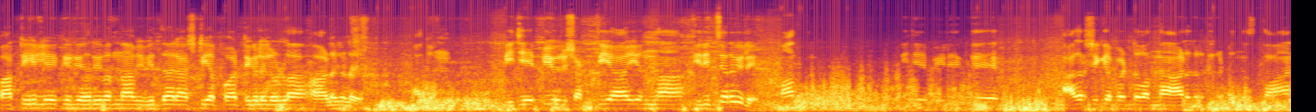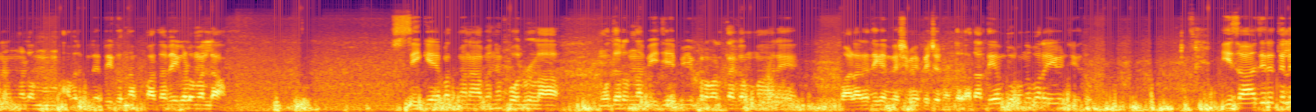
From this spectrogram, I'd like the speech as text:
പാർട്ടിയിലേക്ക് കയറി വന്ന വിവിധ രാഷ്ട്രീയ പാർട്ടികളിലുള്ള ആളുകൾ അതും ബി ജെ പി ഒരു ശക്തിയായി എന്ന തിരിച്ചറിവിൽ മാത്രം ബി ജെ പിയിലേക്ക് ആകർഷിക്കപ്പെട്ട് വന്ന ആളുകൾക്ക് കിട്ടുന്ന സ്ഥാനങ്ങളും അവർക്ക് ലഭിക്കുന്ന പദവികളുമെല്ലാം സി കെ പത്മനാഭനെ പോലുള്ള മുതിർന്ന ബി ജെ പി പ്രവർത്തകന്മാരെ വളരെയധികം വിഷമിപ്പിച്ചിട്ടുണ്ട്. അത് അദ്ദേഹം തുറന്നു പറയുകയും ചെയ്തു. ഈ സാഹചര്യത്തിൽ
